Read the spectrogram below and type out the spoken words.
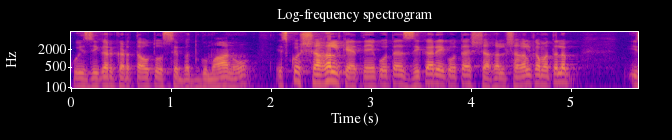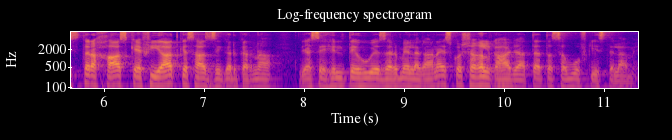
کوئی ذکر کرتا ہو تو اس سے بدگمان ہو اس کو شغل کہتے ہیں ایک ہوتا ہے ذکر ایک ہوتا ہے شغل شغل کا مطلب اس طرح خاص کیفیات کے ساتھ ذکر کرنا جیسے ہلتے ہوئے زرمے لگانا اس کو شغل کہا جاتا ہے تصوف کی اصطلاح میں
